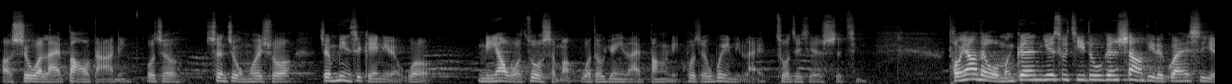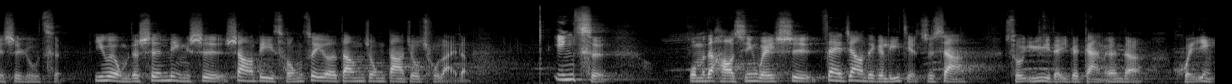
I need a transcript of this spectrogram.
啊，使我来报答你，或者？”甚至我们会说，这命是给你的，我，你要我做什么，我都愿意来帮你，或者为你来做这些事情。同样的，我们跟耶稣基督、跟上帝的关系也是如此，因为我们的生命是上帝从罪恶当中搭救出来的，因此，我们的好行为是在这样的一个理解之下所予以的一个感恩的回应，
